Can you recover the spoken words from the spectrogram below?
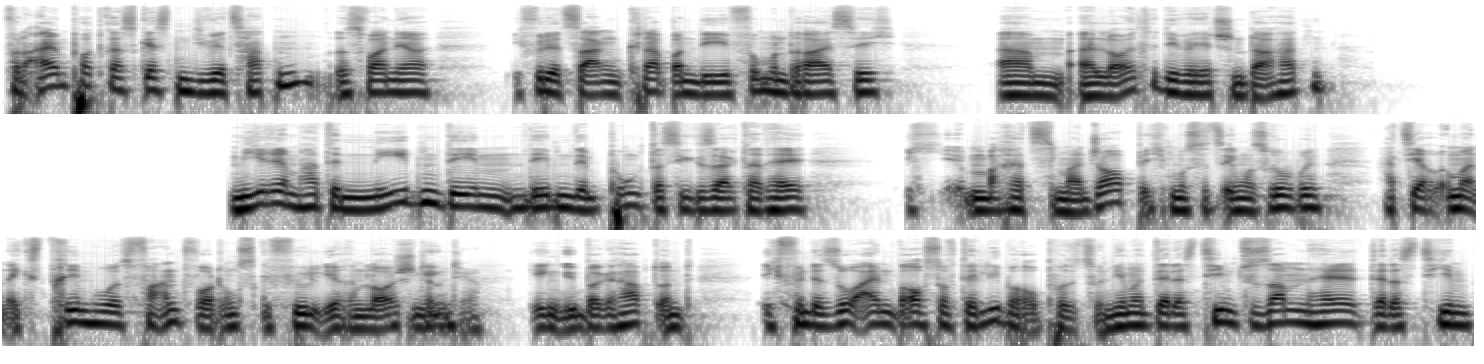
von allen Podcast-Gästen, die wir jetzt hatten, das waren ja, ich würde jetzt sagen, knapp an die 35 ähm, äh, Leute, die wir jetzt schon da hatten. Miriam hatte neben dem, neben dem Punkt, dass sie gesagt hat, hey, ich mache jetzt meinen Job, ich muss jetzt irgendwas rüberbringen, hat sie auch immer ein extrem hohes Verantwortungsgefühl ihren Leuten Stimmt, ja. gegenüber gehabt. Und ich finde, so einen brauchst du auf der Libero-Position. Jemand, der das Team zusammenhält, der das Team.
